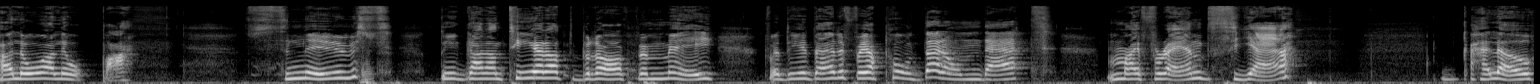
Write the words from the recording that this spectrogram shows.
Hallå allihopa! Snus, det är garanterat bra för mig. För det är därför jag poddar om det. My friends, yeah. Hello,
